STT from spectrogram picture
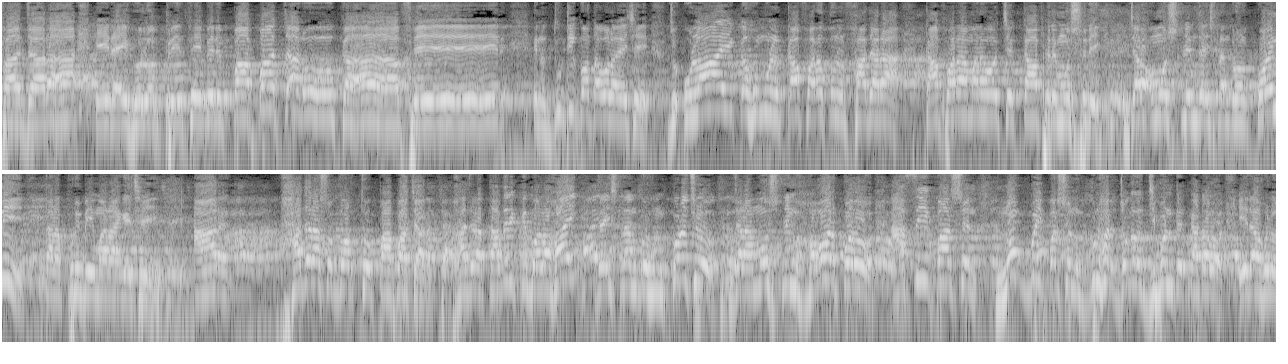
ফাজারা, এরাই হলো পৃথিবীর পাপাচারু কাফের। এখানে দুটি কথা বলা হয়েছে যে উলাই কাহুমুল কাফারাতুল ফাজারা, কাফারা মানে হচ্ছে কাফের মুশরিক। যারা অমুসলিম, যারা ইসলাম গ্রহণ করেনি, তারা পূর্বে মারা গেছে। আর হাজারা শব্দ অর্থ পাপাচার। হাজারা তাদেরকে বলা হয়, যারা ইসলাম গ্রহণ করেছিল, যারা মুসলিম হওয়ার পরও আশি পার্সেন্ট নব্বই পার্সেন্ট গুনহার জগতের জীবনকে কাটালো, এরা হলো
